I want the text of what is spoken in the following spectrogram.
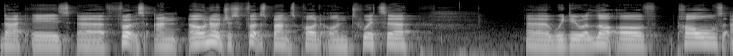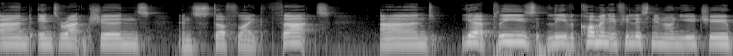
that is uh, Foots and oh no, just Foots Bants Pod on Twitter. Uh, we do a lot of polls and interactions and stuff like that. And yeah, please leave a comment if you're listening on YouTube.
